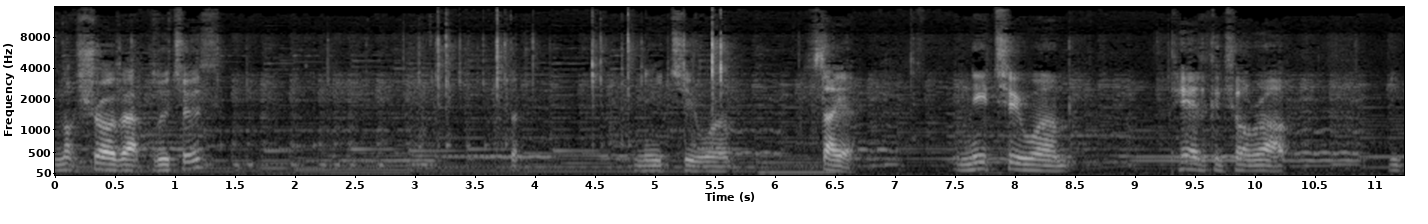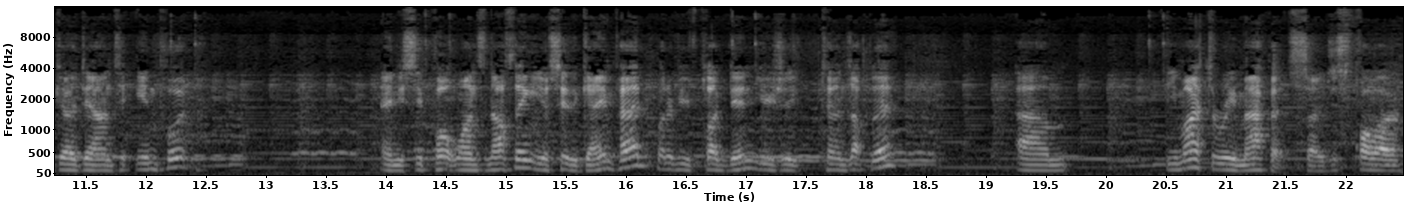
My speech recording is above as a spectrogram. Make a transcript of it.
I'm not sure about Bluetooth, but need to um, say it. Need to um, pair the controller up. You go down to input, and you see port one's nothing. You'll see the gamepad. Whatever you've plugged in usually turns up there um, you might have to remap it. So just follow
